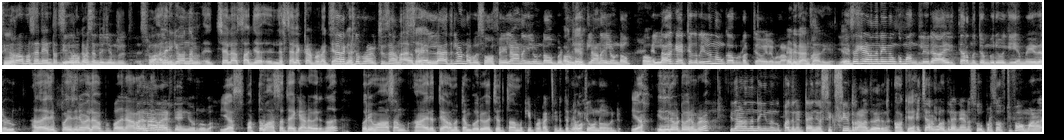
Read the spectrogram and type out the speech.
zero percent interest zero percentage interest അതെനിക്ക് തോന്നുന്നു ചില സെലക്ടഡ് പ്രൊഡക്റ്റ് സെലക്ടഡ് പ്രൊഡക്ട്സ് ആണ്. എല്ലാത്തിലും ഉണ്ടാവും. സോഫയിലാണെങ്കിലും ഉണ്ടാവും ബെഡ്റൂം സെറ്റിലാണെങ്കിലും ഉണ്ടാവും. എല്ലാ കാറ്റഗറിയിലും നമുക്ക് ആ പ്രൊഡക്റ്റ് അവൈലബിൾ ആണ്. എടുക്കാൻ സാധിക്കും. ഇതൊക്കെയാണെന്നുണ്ടെങ്കിൽ നമുക്ക് മന്ത്ലി ഒരു ആയിരത്തി അറുന്നൂറ്റമ്പത് രൂപയ്ക്ക് ഇ എം ഐ വരുള്ളൂ. അതായത് ഇപ്പൊ ഇതിന് വില പതിനാറായിരത്തി അഞ്ഞൂറ്. രൂപ. യെസ് പത്ത് മാസത്തേക്കാണ് വരുന്നത്. ഒരു മാസം ആയിരത്തി അറുന്നൂറ്റമ്പത് രൂപ വെച്ചെടുത്ത് നമുക്ക് ഈ പ്രൊഡക്റ്റ് എടുത്തിട്ട് കൊണ്ടുപോകാൻ പറ്റും. യാ ഇതിലോട്ട് വരുമ്പോഴോ? ഇതാണെന്നുണ്ടെങ്കിൽ നമുക്ക് പതിനെട്ട് അഞ്ഞൂറ് സിക്സ് സീറ്റർ ആണ് ഇത് വരുന്നത്. ഓക്കെ. എച്ച് ആർ ക്ലോത്തിൽ തന്നെയാണ്. സൂപ്പർ സോഫ്റ്റ് ഫോം ആണ്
